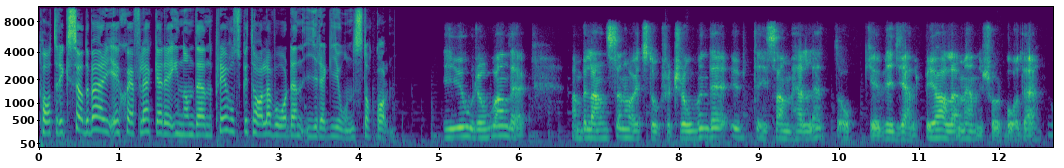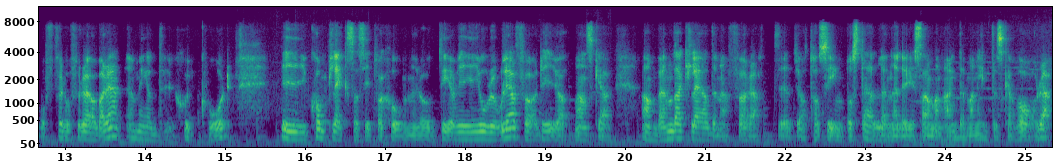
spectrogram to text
Patrik Söderberg är chefläkare inom den prehospitala vården i Region Stockholm. Det är ju oroande ambulansen har ett stort förtroende ute i samhället och vi hjälper ju alla människor, både offer och förövare, med sjukvård i komplexa situationer och det vi är oroliga för det är ju att man ska använda kläderna för att ja, ta sig in på ställen eller i sammanhang där man inte ska vara.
